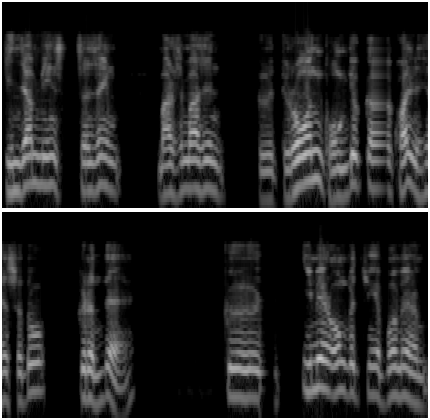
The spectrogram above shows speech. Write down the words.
김장민 선생님 말씀하신 그 드론 공격과 관련해서도 그런데 그 이메일 온 것 중에 보면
